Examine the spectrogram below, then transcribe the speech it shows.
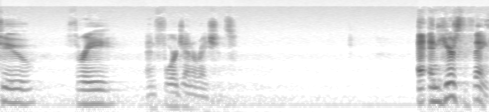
two, three, and four generations. And here's the thing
